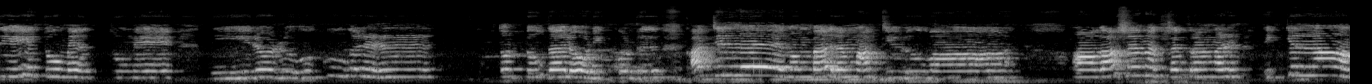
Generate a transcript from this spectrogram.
തീർത്തുമെത്തുമേ നീരൊഴുക്കുകൾ തൊട്ടുതലോടിക്കൊണ്ട് കാറ്റില്ലേ നൊമ്പരം മാറ്റിടുവാൻ ആകാശ നക്ഷത്രങ്ങൾ ദിക്കെല്ലാം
